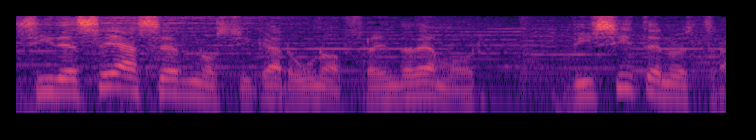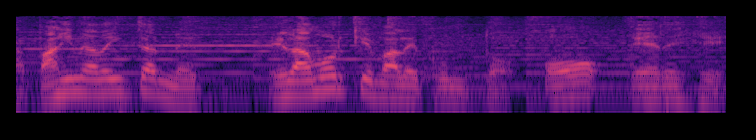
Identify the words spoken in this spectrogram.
Si desea hacernos llegar una ofrenda de amor, visite nuestra página de internet elamorquevale.org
